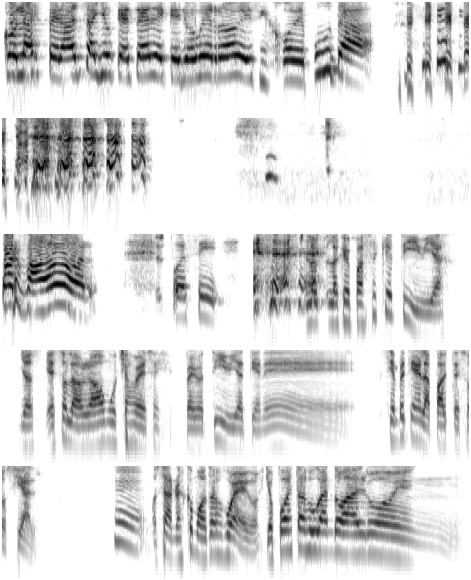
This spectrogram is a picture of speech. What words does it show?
con la esperanza, yo qué sé, de que no me robes, hijo de puta. Por favor. Pues sí. lo, que pasa es que Tibia yo eso lo he hablado muchas veces, pero Tibia tiene, siempre tiene la parte social. Hmm. O sea, no es como otros juegos. Yo puedo estar jugando algo en,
